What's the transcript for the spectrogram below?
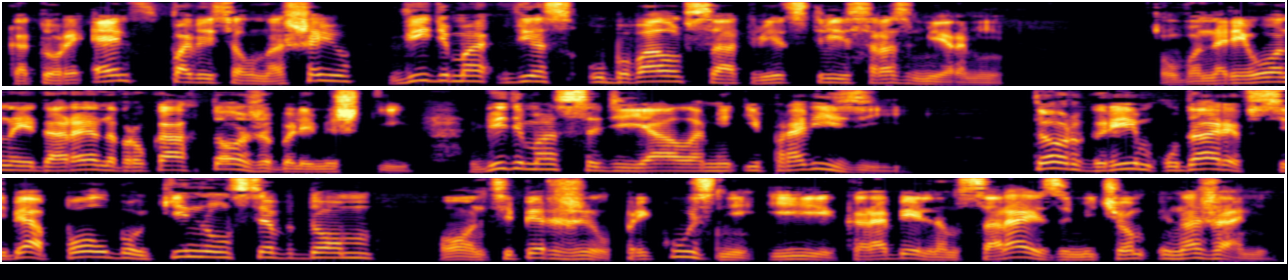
который эльф повесил на шею, видимо, вес убывал в соответствии с размерами. У Вонариона и Дарена в руках тоже были мешки, видимо, с одеялами и провизией. Торгрим, ударив себя по лбу, кинулся в дом. Он теперь жил при кузне и корабельном сарае за мечом и ножами.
